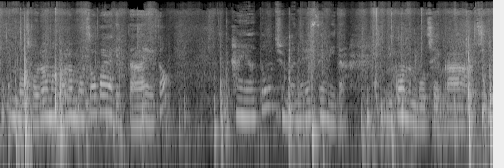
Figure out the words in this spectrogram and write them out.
조금 더 저렴한 걸 한번 써봐야겠다 해서 타이어도 주문을 했습니다. 이거는 뭐 제가 지금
